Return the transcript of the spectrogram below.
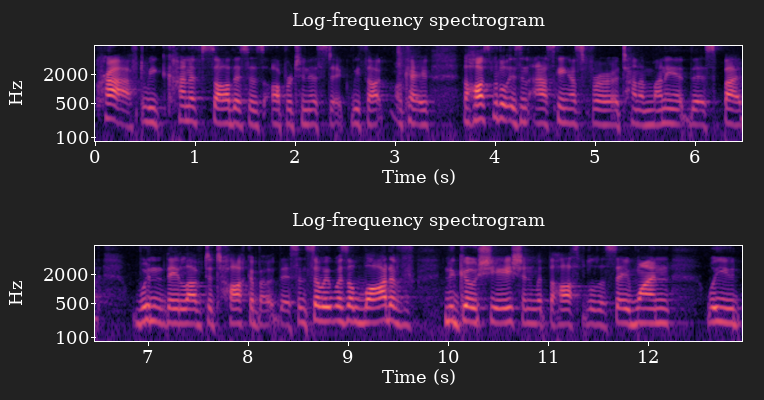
Kraft, we kind of saw this as opportunistic. We thought, okay, the hospital isn't asking us for a ton of money at this, but wouldn't they love to talk about this? And so it was a lot of negotiation with the hospital to say, one, will you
